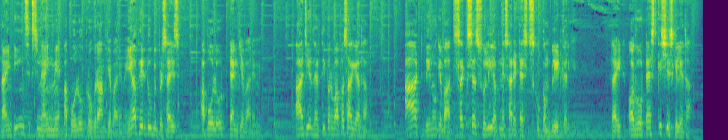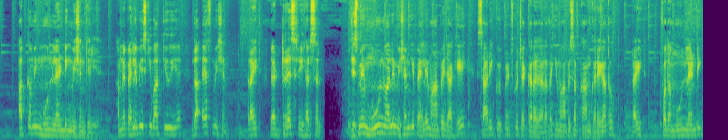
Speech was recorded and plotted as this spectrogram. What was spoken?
1969 में अपोलो प्रोग्राम के बारे में, या फिर टू बी प्रिसाइज अपोलो 10 के बारे में। आज ये धरती पर वापस आ गया था। आठ दिनों के बाद सक्सेसफुली अपने सारे टेस्ट्स को कंप्लीट करके राइट और वो टेस्ट किस चीज़ के लिए था? अपकमिंग मून लैंडिंग मिशन के लिए। हमने पहले भी इसकी बात की हुई है the F mission right the dress rehearsal जिसमें मून वाले मिशन के पहले वहाँ पे जाके सारे इक्विपमेंट्स को चेक करा जा रहा था कि वहाँ पे सब काम करेगा तो right for the moon landing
